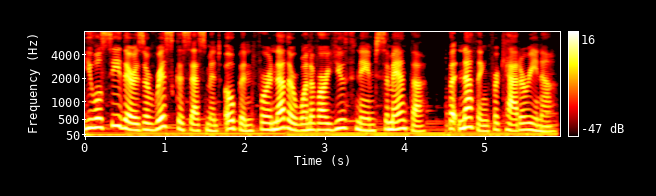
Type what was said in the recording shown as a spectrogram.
you will see there is a risk assessment open for another one of our youth named Samantha, but nothing for Katerina.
